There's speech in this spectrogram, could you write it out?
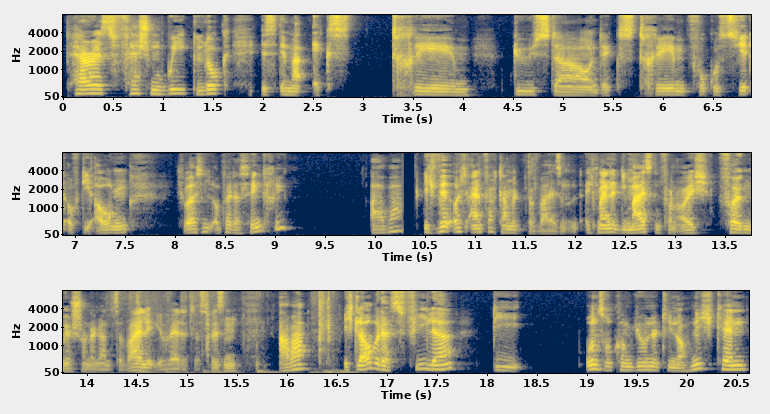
Paris Fashion Week Look ist immer extrem düster und extrem fokussiert auf die Augen. Ich weiß nicht, ob wir das hinkriegen, aber ich will euch einfach damit beweisen. Und ich meine, die meisten von euch folgen mir schon eine ganze Weile, ihr werdet das wissen. Aber ich glaube, dass viele, die unsere Community noch nicht kennen,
